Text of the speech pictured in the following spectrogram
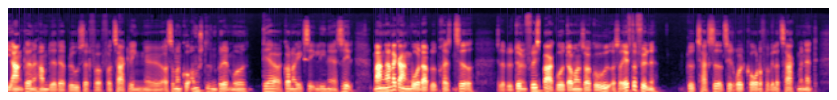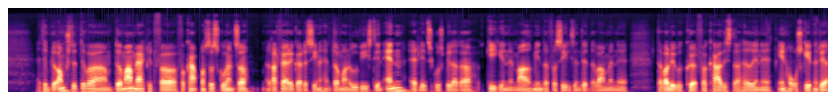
i anklerne, ham der, der blev udsat for, for taklingen, øh, og så man kunne omstøde den på den måde. Det har jeg godt nok ikke set lige, når jeg har set mange andre gange, hvor der er blevet præsenteret, eller blevet dømt frispark, hvor dommeren så gået ud, og så efterfølgende blev taxeret til et rødt kort og farvel og tak, men at, at den blev omstødt, det var, det var meget mærkeligt for, for kampen, og så skulle han så retfærdigt gøre det senere hen. Dommeren udviste en anden Atletico-spiller, der gik en øh, meget mindre forseelse end den, der var, men øh, der var løbet kørt for Carlis, der havde en, øh, en hård skæbne der.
